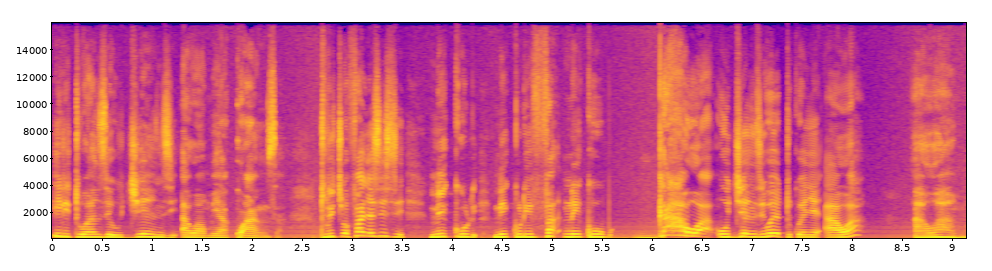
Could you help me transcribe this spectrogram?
ili tuanze ujenzi awamu ya kwanza. Tulichofanya sisi ni, kuli, ni, kulifa, ni kugawa ujenzi wetu kwenye awa, awamu.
